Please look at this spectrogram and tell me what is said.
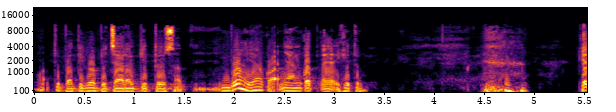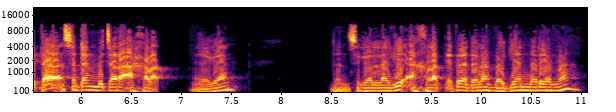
Oh, tiba-tiba bicara gitu saat Buah ya kok nyangkut kayak gitu. Kita sedang bicara akhlak, ya kan? Dan sekali lagi akhlak itu adalah bagian dari apa?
